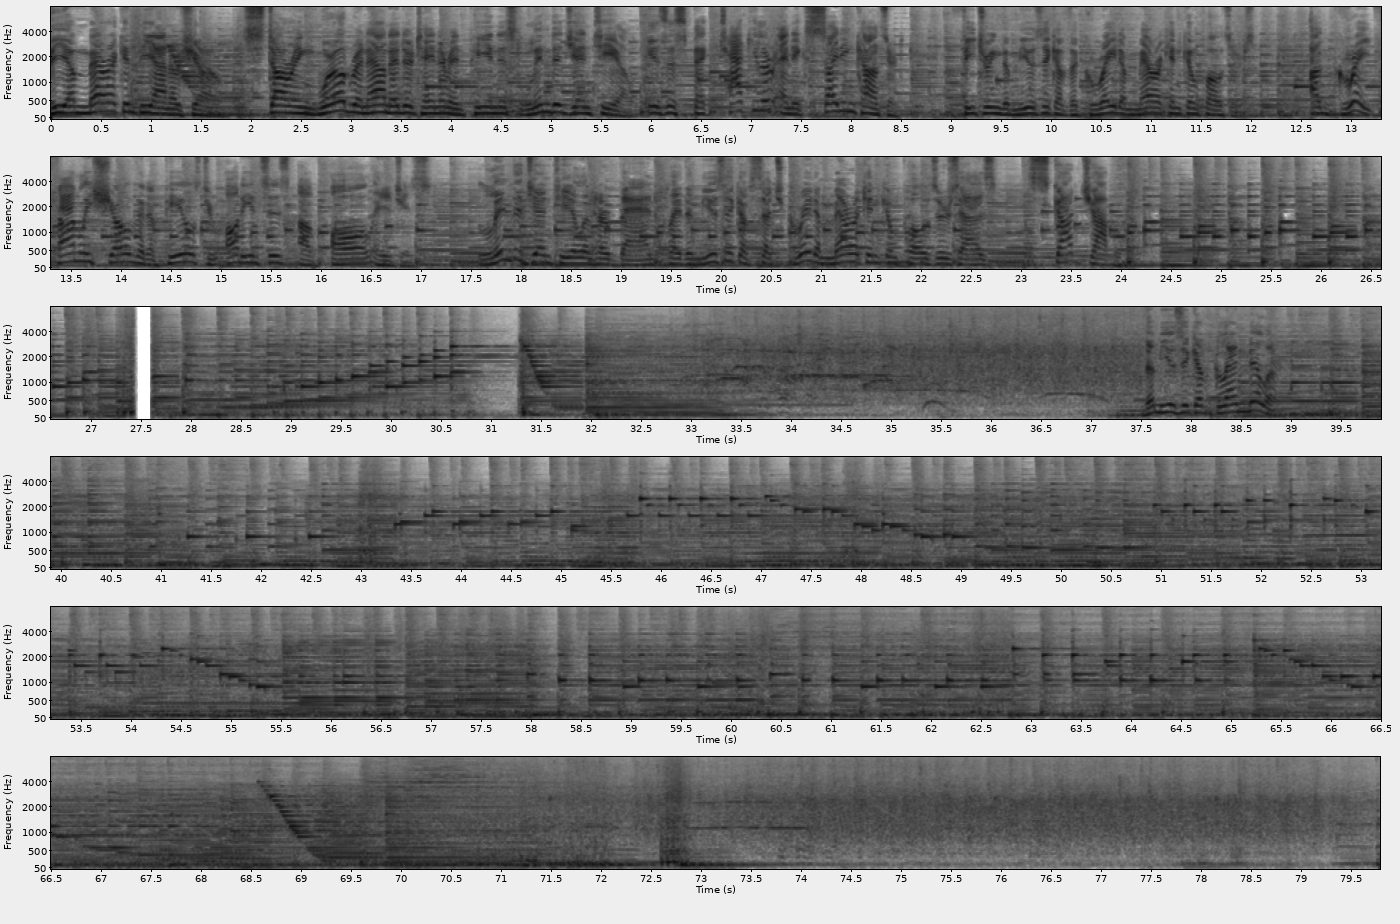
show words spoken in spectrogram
The American Piano Show, starring world renowned entertainer and pianist Linda Gentile, is a spectacular and exciting concert featuring the music of the great American composers. A great family show that appeals to audiences of all ages. Linda Gentile and her band play the music of such great American composers as Scott Joplin. The music of Glenn Miller.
